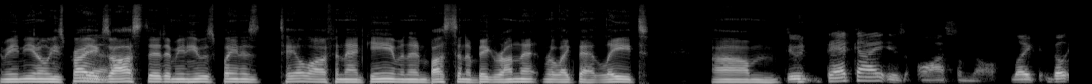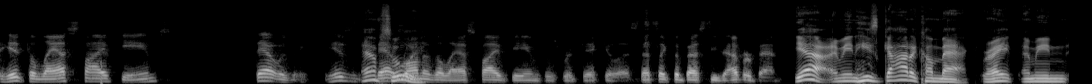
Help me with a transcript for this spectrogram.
I mean, you know, he's probably Yeah. exhausted. I mean, he was playing his tail off in that game and then busting a big run that were like that late. Um, Dude, that guy is awesome though. Like the hit the last five games, that was his that Absolutely. run of the last five games was ridiculous. That's like the best he's ever been. yeah, I mean, he's got to come back, right? I mean,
